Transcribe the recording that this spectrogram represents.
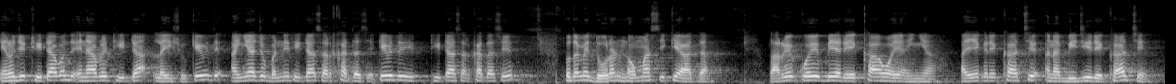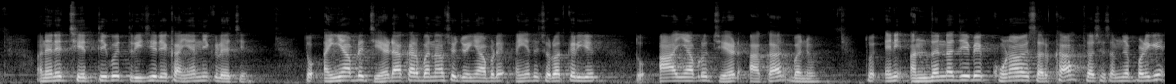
એનો જે ઠીટા બનશે, એને આપણે ઠીટા લઈશું. કેવી રીતે અહીંયા જો બંને ઠીટા સરખા થશે, કેવી રીતે ઠીટા સરખા થશે? તો તમે ધોરણ નવમાં શીખ્યા હતા. ધારો કે કોઈ બે રેખા હોય અહીંયા, આ એક રેખા છે અને બીજી રેખા છે. અને એને છેદથી કોઈ ત્રીજી રેખા અહીંયા નીકળે છે. તો અહીંયા આપણે ઝેડ આકાર બનાવશું, જો અહીંયા આપણે અહીંયાથી શરૂઆત કરીએ, તો આ અહીંયા આપણો ઝેડ આકાર બન્યો. તો એની અંદરના જે બે ખૂણા હોય, સરખા થશે. સમજ પડી ગઈ?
